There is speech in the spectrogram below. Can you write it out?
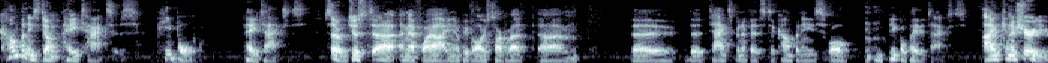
Companies don't pay taxes; people pay taxes. So, just uh, an FYI, you know, people always talk about um, the the tax benefits to companies. Well, people pay the taxes. I can assure you,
